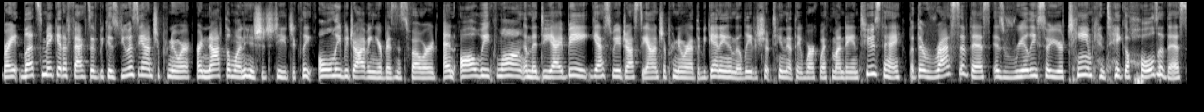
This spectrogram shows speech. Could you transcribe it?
right? Let's make it effective because you, as the entrepreneur, are not the one who should strategically only be driving your business forward. And all week long in the DIB, yes, we address the entrepreneur at the beginning and the leadership team that they work with Monday and Tuesday. But the rest of this is really so your team can take a hold of this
